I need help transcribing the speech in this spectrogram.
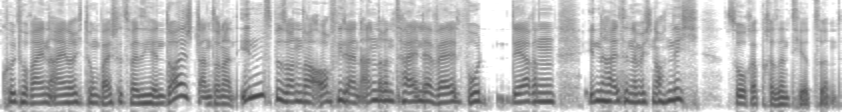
kulturellen Einrichtungen, beispielsweise hier in Deutschland, sondern insbesondere auch wieder in anderen Teilen der Welt, wo deren Inhalte nämlich noch nicht so repräsentiert sind.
